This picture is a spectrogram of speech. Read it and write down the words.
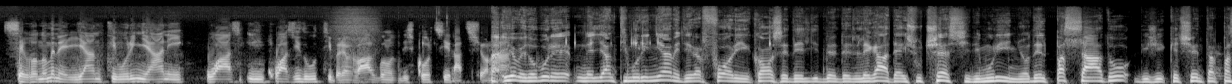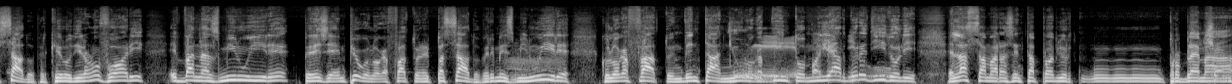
Secondo me negli anti-murignani quasi, in quasi tutti prevalgono discorsi razionali. Ma io vedo pure negli anti-murignani tirar fuori cose degli, de, de, legate ai successi di Murigno del passato, dici che c'entra il passato perché lo tirano fuori e vanno a sminuire, per esempio, quello che ha fatto nel passato. Per me mm. sminuire quello che ha fatto in vent'anni, uno che ha vinto un miliardo di titoli e là stiamo a rasentare proprio un mm, problema,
